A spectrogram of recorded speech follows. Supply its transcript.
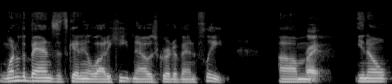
one of the bands that's getting a lot of heat now is Greta Van Fleet. Um, right. You know,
